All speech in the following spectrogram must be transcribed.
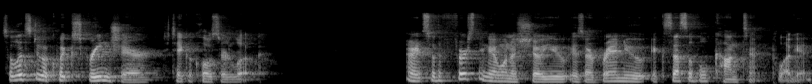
So let's do a quick screen share to take a closer look. All right, so the first thing I want to show you is our brand new accessible content plugin.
